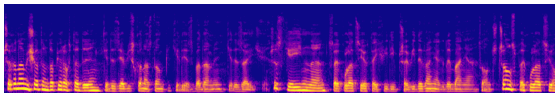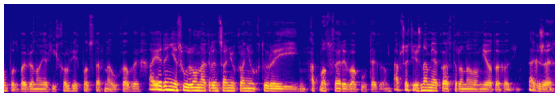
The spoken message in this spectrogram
Przekonamy się o tym dopiero wtedy, kiedy zjawisko nastąpi, kiedy je zbadamy, kiedy zajdzie. Wszystkie inne spekulacje w tej chwili, przewidywania, gdybania są czczą spekulacją pozbawioną jakichkolwiek podstaw naukowych, a jedynie służą nakręcaniu koniunktury i atmosfery wokół tego. A przecież nam jako astronomom nie o to chodzi. Także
